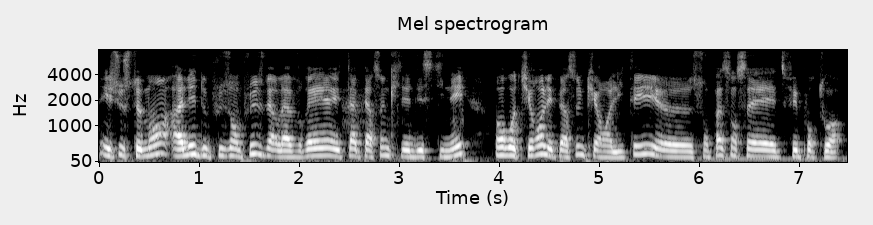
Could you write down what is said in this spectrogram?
et justement aller de plus en plus vers la vraie état personne qui t'est destinée en retirant les personnes qui en réalité euh, sont pas censées être faites pour toi.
